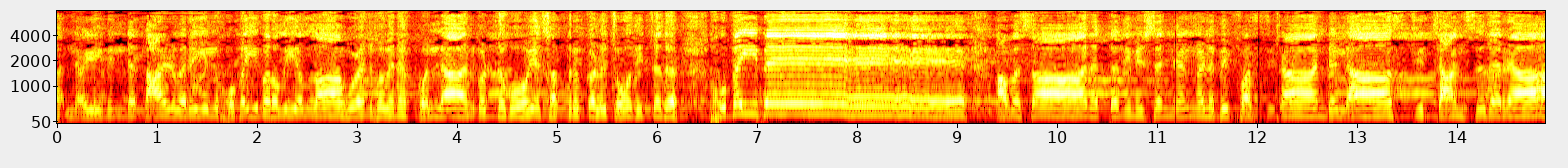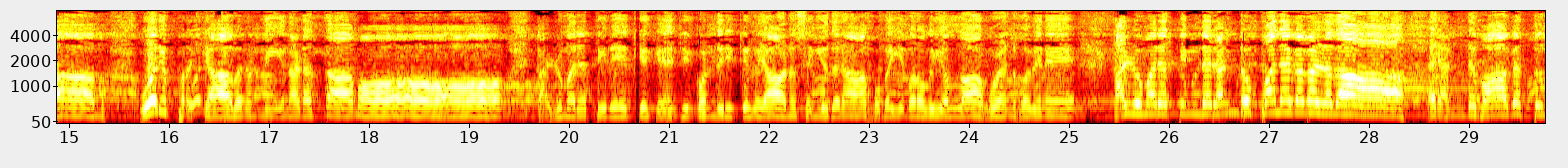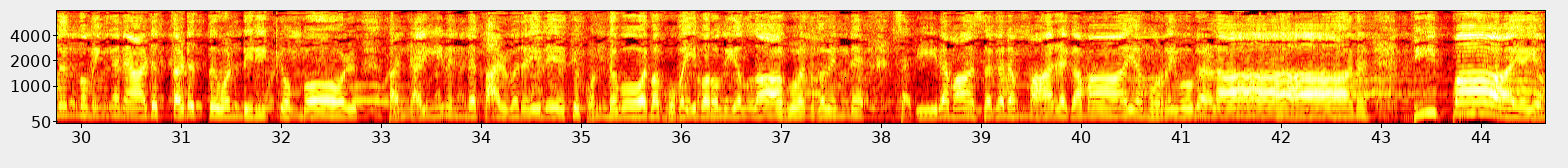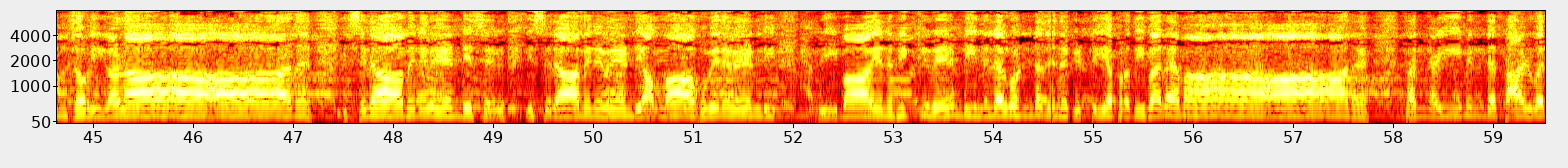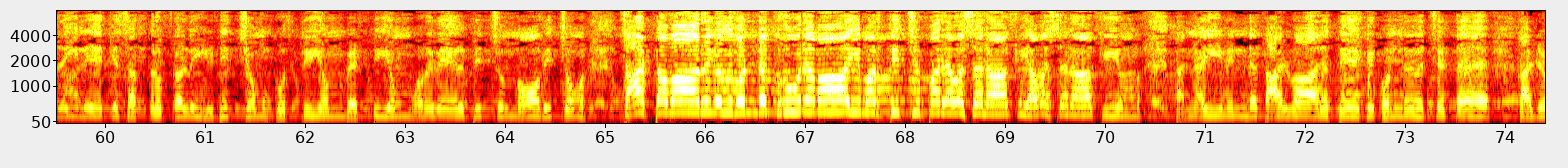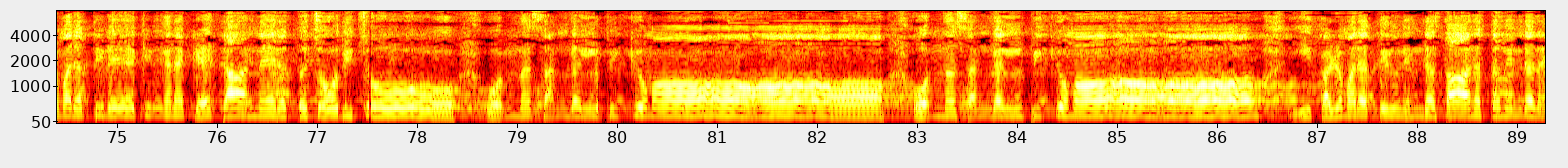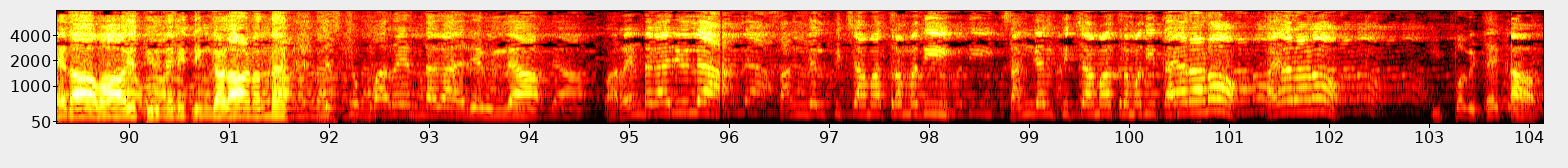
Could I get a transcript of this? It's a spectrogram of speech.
തന്നീമിന്റെ താഴ്വരയിൽ ഹുബൈബ് റളിയല്ലാഹു അൻഹുവിനെ കൊല്ലാൻ കൊണ്ടുപോയ ശത്രുക്കൾ ചോദിച്ചത് ഹുബൈബേ അവസാനത്തെ നിമിഷം ഞങ്ങൾ ഫസ്റ്റ് ആൻഡ് ലാസ്റ്റ് ചാൻസ് തരാം. ഒരു പ്രഖ്യാപനം നീ നടത്താമോ? കഴുമരത്തിലേക്ക് കയറ്റിക്കൊണ്ടിരിക്കുകയാണ് സയ്യിദന ഹുബൈബ് റളിയല്ലാഹു അൻഹുവിനെ. കഴുമരത്തിന്റെ രണ്ട് പലകകളതാ. രണ്ട് ഭാഗത്തു നിന്നും ഇങ്ങനെ അടുത്തടുത്ത് കൊണ്ടിരിക്കുമ്പോൾ തന്നൈമിന്റെ താഴ്വരയിലേക്ക് കൊണ്ടുപോയ ഹുബൈബ് റളിയല്ലാഹു അൻഹുവിന്റെ ശരീരമാസകലം മാരകമായ മുറിവുകളാണ്. ഡീപ്പായ എഞ്ചൊറികളാണ് ഇസ്ലാമിന് വേണ്ടി ഇസ്ലാമിന് വേണ്ടി അള്ളാഹുവിന് വേണ്ടി ഹബീബായ നബിക്ക് വേണ്ടി നിലകൊണ്ടതിന് കിട്ടിയ പ്രതിഫലമാണ്. തന്നൈമിന്റെ താഴ്വരയിലേക്ക് ശത്രുക്കൾ ഇടിച്ചും കുത്തിയും വെട്ടിയും മുറിവേൽപ്പിച്ചും നോവിച്ചും ചാട്ടവാറുകൾ കൊണ്ട് ക്രൂരമായി മർദ്ദിച്ചു പരവശനാക്കി അവശനാക്കിയും തന്നൈമിന്റെ താഴ്വാരത്തേക്ക് കൊണ്ടുവച്ചിട്ട് കഴുമരത്തിലേക്ക് ഇങ്ങനെ കേറ്റാൻ നേരത്ത് ചോദിച്ചോ ഒന്ന് സങ്കൽപ്പിക്കുമോ? ഒന്ന് സങ്കൽപ്പിക്കുമോ? ഈ കഴുമരത്തിൽ നിന്റെ സ്ഥാനത്ത് നിന്റെ നേതാവായ തിരുനബി തിങ്കളാണെന്ന് ജസ്റ്റ് പറയേണ്ട കാര്യമില്ല. പറയേണ്ട കാര്യമില്ല. സങ്കൽപ്പിച്ചാ മാത്രം മതി. സങ്കൽപ്പിച്ചാ മാത്രം മതി. തയ്യാറാണോ? തയ്യാറാണോ? ഇപ്പൊ വിട്ടേക്കാം.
